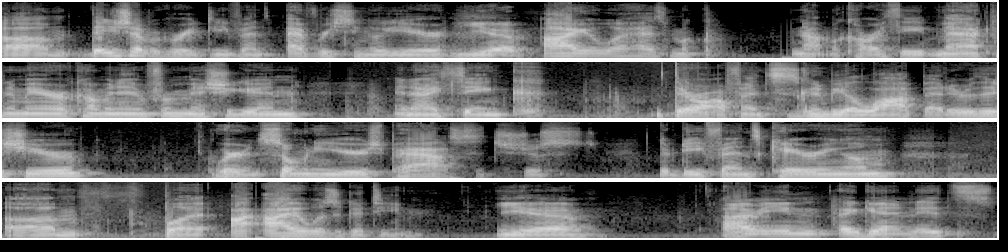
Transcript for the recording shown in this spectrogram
Um, they just have a great defense every single year. Yeah. Iowa has Mc- not McCarthy, McNamara coming in from Michigan, and I think their offense is going to be a lot better this year. Where in so many years past, it's just their defense carrying them. Um, but I- Iowa's a good team. Yeah. I mean, again, it's.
